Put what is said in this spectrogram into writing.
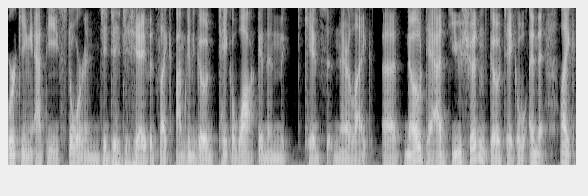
working at the store, and J- David's like, "I'm gonna go take a walk," and then the kid's sitting there like, uh, "No, Dad, you shouldn't go take a." walk. And like,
